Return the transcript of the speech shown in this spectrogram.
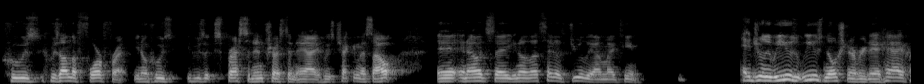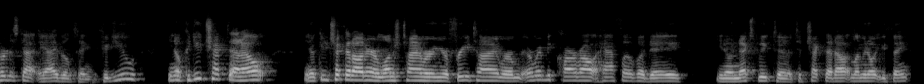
who's who's on the forefront, you know, who's who's expressed an interest in AI, who's checking this out. And, and I would say, you know, let's say that's Julie on my team. Hey, Julie, we use we use Notion every day. Hey, I heard it's got AI built in. Could you, you know, could you check that out? You know, could you check it out in your lunchtime or in your free time, or, or maybe carve out half of a day, you know, next week to, to check that out and let me know what you think.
